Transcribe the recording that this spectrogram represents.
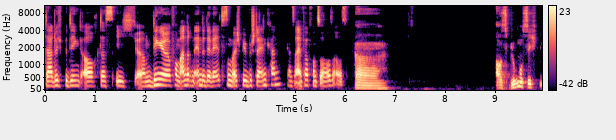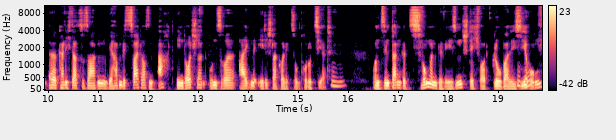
dadurch bedingt auch, dass ich ähm, Dinge vom anderen Ende der Welt zum Beispiel bestellen kann, ganz einfach von zu Hause aus? Äh, aus Blumos Sicht äh, kann ich dazu sagen, wir haben bis 2008 in Deutschland unsere eigene Edelstahlkollektion produziert Mhm. und sind dann gezwungen gewesen, Stichwort Globalisierung,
